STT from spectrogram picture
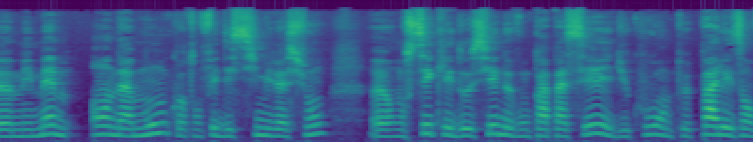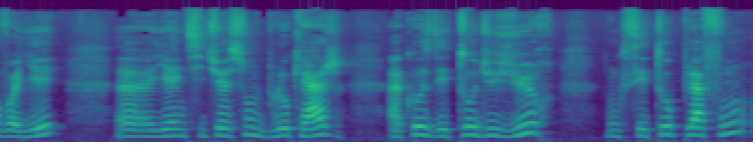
Euh, mais même en amont, quand on fait des simulations, euh, on sait que les dossiers ne vont pas passer et du coup, on ne peut pas les envoyer. Il y a une situation de blocage à cause des taux d'usure. Donc ces taux plafonds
